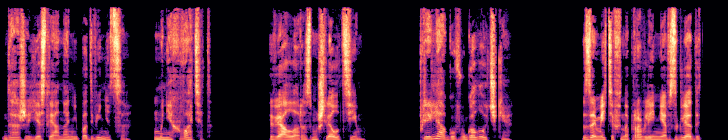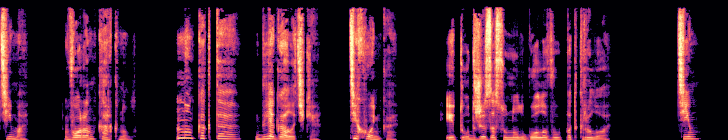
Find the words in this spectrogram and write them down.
Даже если она не подвинется, мне хватит. Вяло размышлял Тим. Прилягу в уголочке. Заметив направление взгляда Тима, ворон каркнул. Ну, как-то для галочки, тихонько. И тут же засунул голову под крыло. Тим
